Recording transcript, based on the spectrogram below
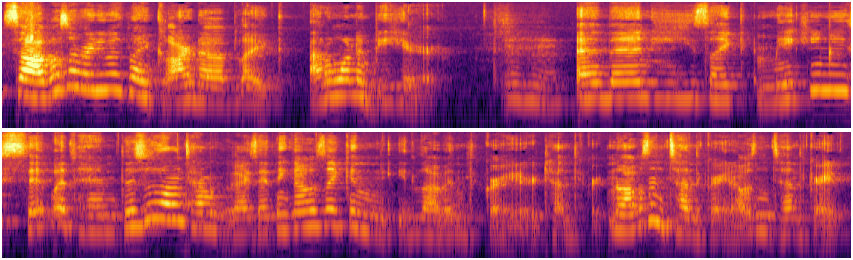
So I was already with my guard up like I don't want to be here. Mm-hmm. And then he's like making me sit with him. This is a long time ago, guys. I think I was like in 11th grade or 10th grade. No, I was in 10th grade. I was in 10th grade.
